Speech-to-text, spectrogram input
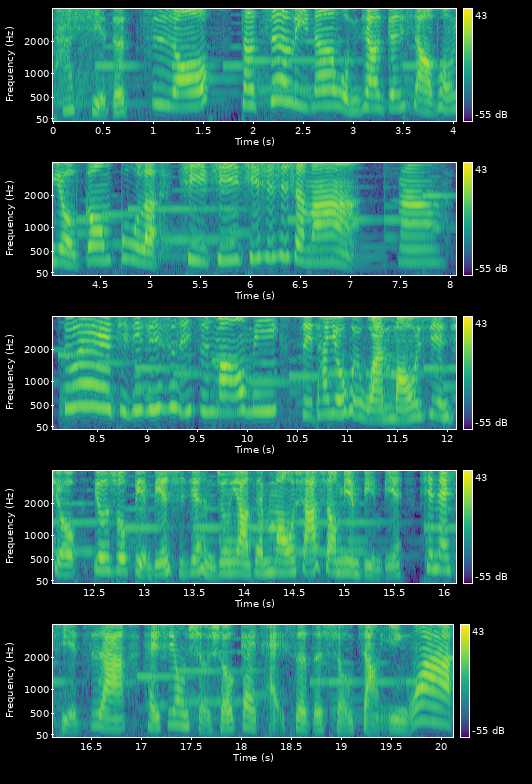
他写的字哦。到这里呢，我们就要跟小朋友公布了，琪琪其实是什么？”猫，对，琪琪其实是一只猫咪，所以它又会玩毛线球，又说便便时间很重要，在猫砂上面便便。现在写字啊，还是用手手盖彩色的手掌印。哇，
